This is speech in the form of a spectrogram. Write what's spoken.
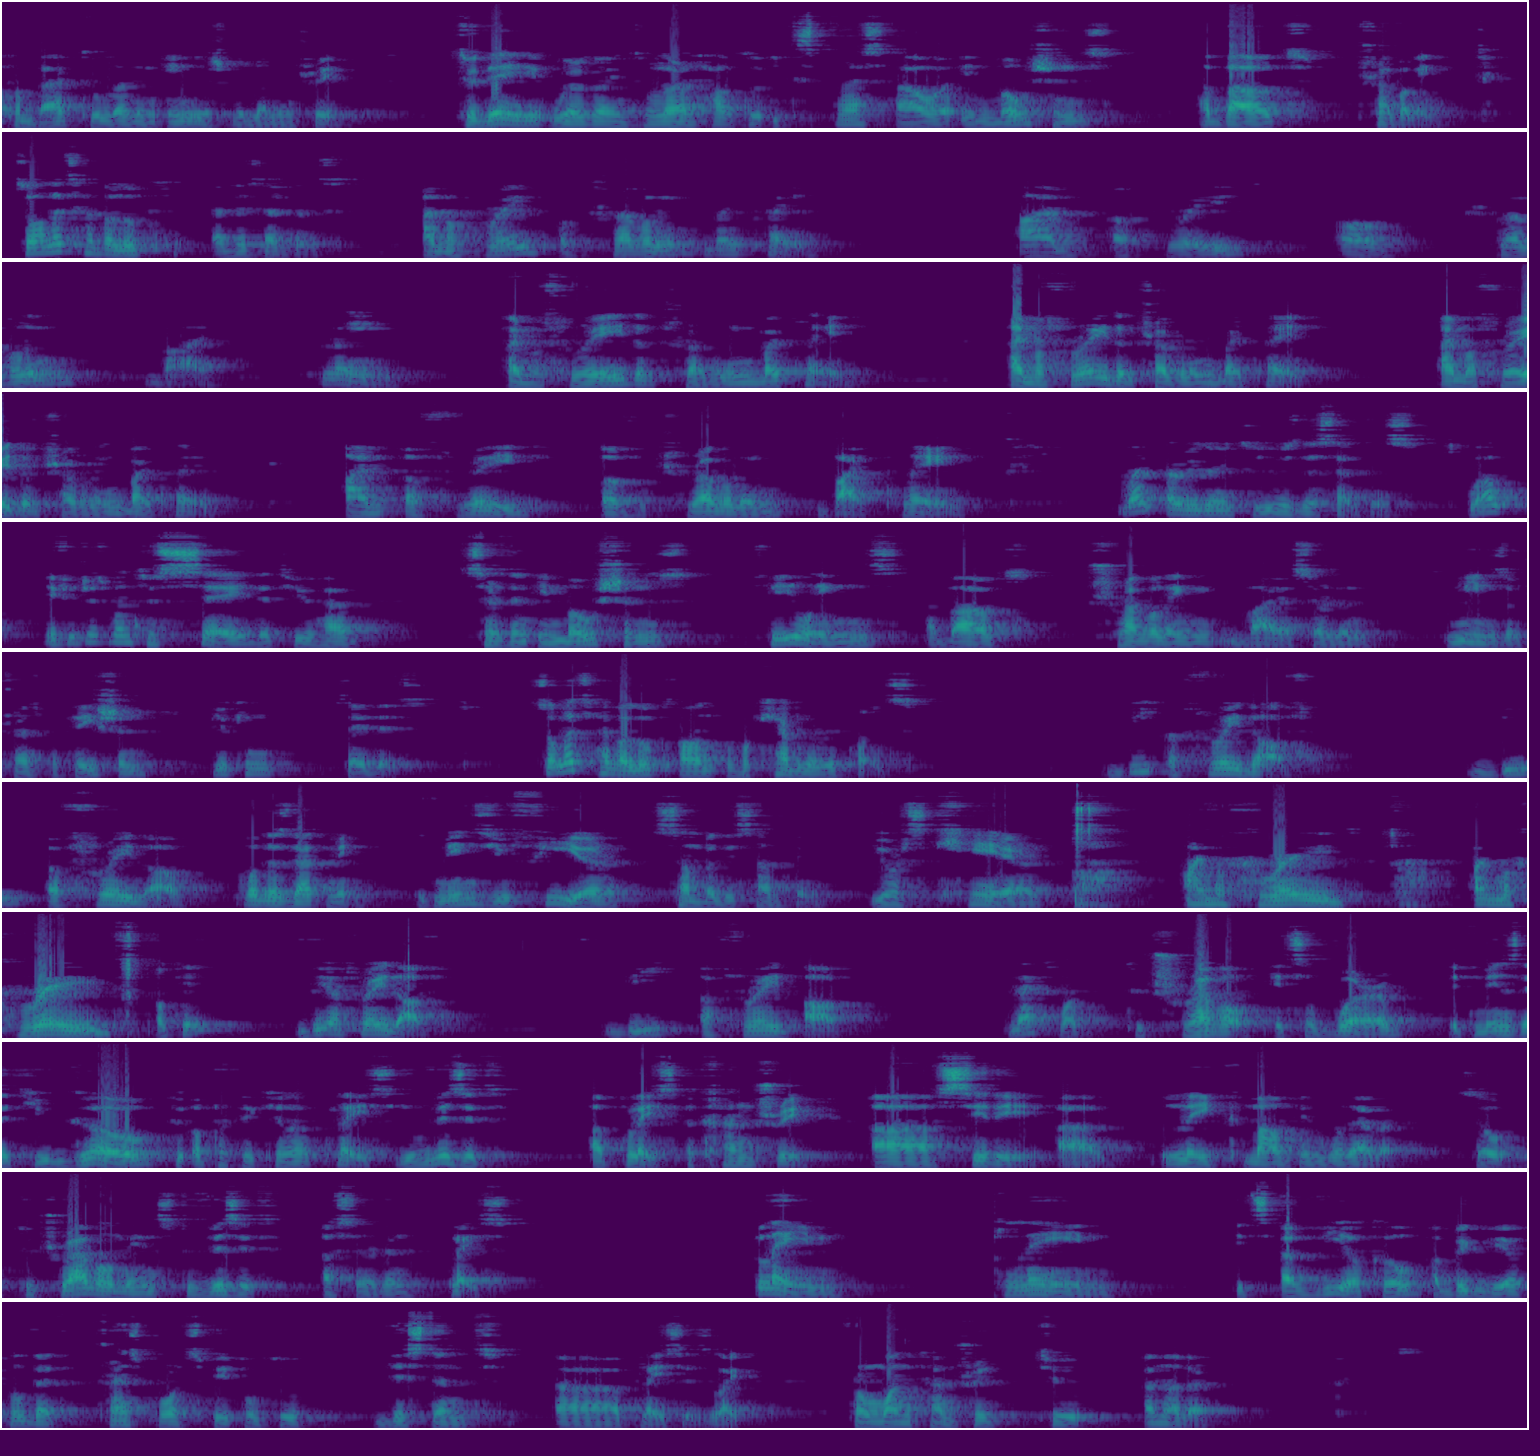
back to learning English with Lemon Tree. Today we are going to learn how to express our emotions about traveling. So let's have a look at this sentence. I'm afraid of traveling by plane. I'm afraid of traveling by plane. I'm afraid of traveling by plane. I'm afraid of traveling by plane. I'm afraid of traveling by plane. I'm afraid of traveling by plane. When are we going to use this sentence? Well, if you just want to say that you have certain emotions, feelings about traveling by a certain means of transportation, you can say this. So let's have a look on vocabulary points. Be afraid of. Be afraid of. What does that mean? It means you fear somebody something. You're scared. I'm afraid. I'm afraid. Okay? Be afraid of. Be afraid of. Next one. To travel. It's a verb. It means that you go to a particular place. You visit a place, a country, a city, a lake, mountain, whatever. So to travel means to visit a certain place. Plane. Plane. It's a vehicle, a big vehicle that transports people to distant uh, places, like from one country to another.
